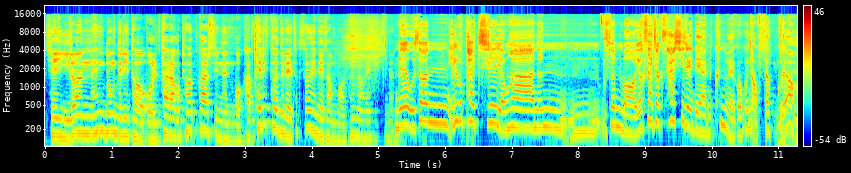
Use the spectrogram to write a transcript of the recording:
제 이런 행동들이 더 옳다라고 평가할 수 있는 뭐 각 캐릭터들의 특성에 대해서 한번 설명을 해주신다면. 네, 우선 1987 영화는 음, 우선 뭐 역사적 사실에 대한 큰 왜곡은 없었고요. 네.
